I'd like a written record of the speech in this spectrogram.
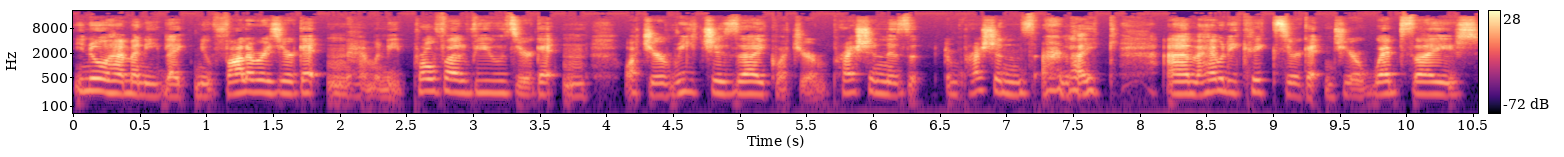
You know how many like new followers you're getting, how many profile views you're getting, what your reach is like, what your impression is impressions are like, um, how many clicks you're getting to your website,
